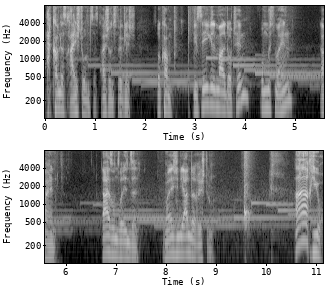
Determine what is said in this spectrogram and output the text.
Ach komm, das reicht uns. Das reicht uns wirklich. So, komm. Wir segeln mal dorthin. Wo müssen wir hin? Dahin. Da ist unsere Insel. Aber nicht in die andere Richtung. Ach jo.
